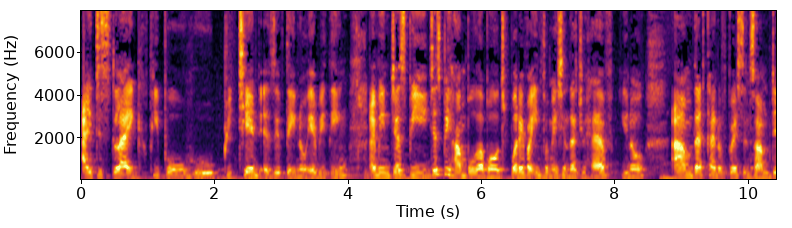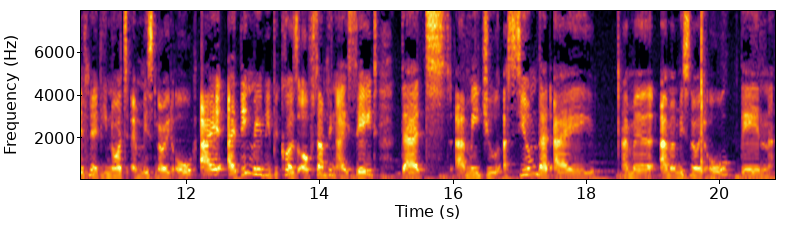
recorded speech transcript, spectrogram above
I dislike people who pretend as if they know everything. I mean just be just be humble about whatever information that you have you know. I'm that kind of person so i'm definitely not a miss know it all. I i think maybe because of something i said that uh, made you assume that i i'm a i'm a miss know it all then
